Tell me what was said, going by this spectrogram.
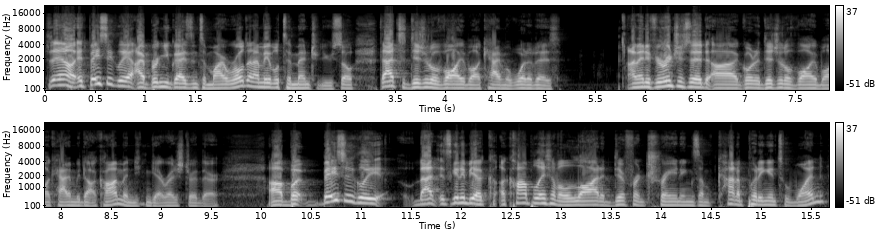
so, you know, it's basically I bring you guys into my world, and I'm able to mentor you. So that's Digital Volleyball Academy. What it is. I mean, if you're interested, uh, go to digitalvolleyballacademy.com and you can get registered there. Uh, but basically, that it's going to be a, a, compilation of a lot of different trainings I'm kind of putting into one.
